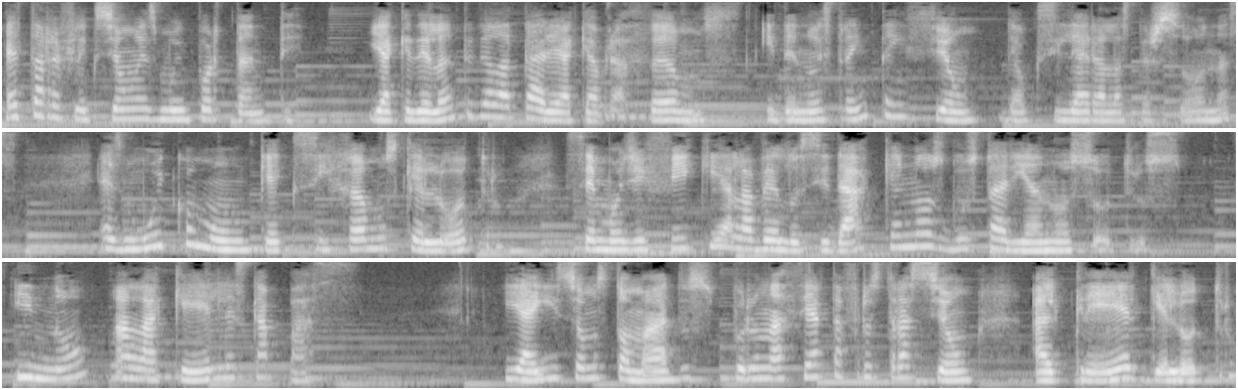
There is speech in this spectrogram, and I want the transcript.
Esta reflexão é muito importante, ya que delante de la tarea que abraçamos e de nossa intenção de auxiliar a las personas, é muito comum que exijamos que o outro se modifique a la velocidad que nos gustaría a nosotros y no a la que Él es capaz. Y ahí somos tomados por una cierta frustración al creer que el otro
